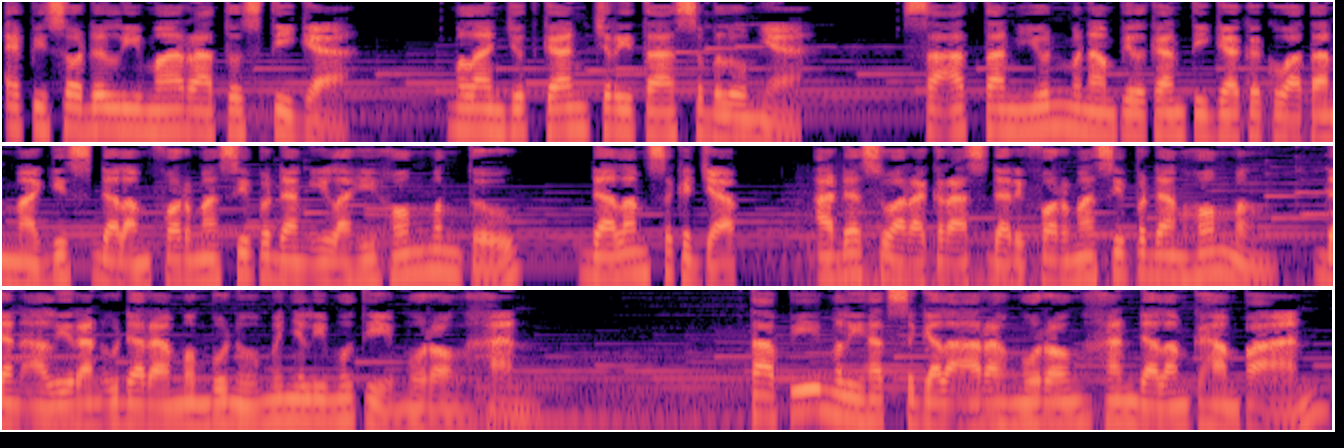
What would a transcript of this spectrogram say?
Episode 503. Melanjutkan cerita sebelumnya. Saat Tan Yun menampilkan tiga kekuatan magis dalam formasi pedang ilahi Hong Meng Tu, dalam sekejap, ada suara keras dari formasi pedang Hong Meng, dan aliran udara membunuh menyelimuti Murong Han. Tapi melihat segala arah Murong Han dalam kehampaan,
